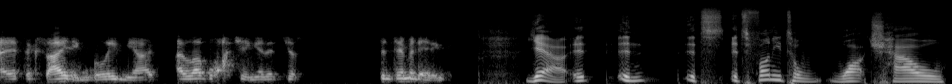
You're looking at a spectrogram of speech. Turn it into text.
it's exciting. Believe me, I I love watching it. It's just intimidating. Yeah, it and it's it's funny to watch how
